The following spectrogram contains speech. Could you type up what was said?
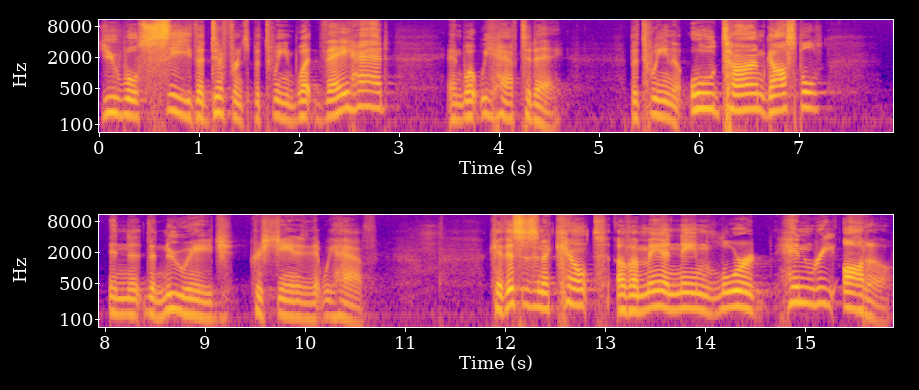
you will see the difference between what they had and what we have today, between the old time gospel and the, the new age Christianity that we have. Okay, this is an account of a man named Lord Henry Otto.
